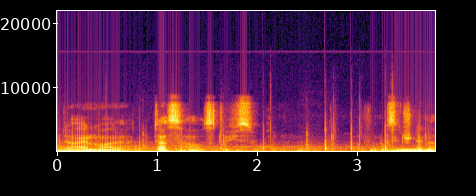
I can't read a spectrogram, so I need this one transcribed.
wieder einmal das Haus durchsuchen. Ein bisschen schneller.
